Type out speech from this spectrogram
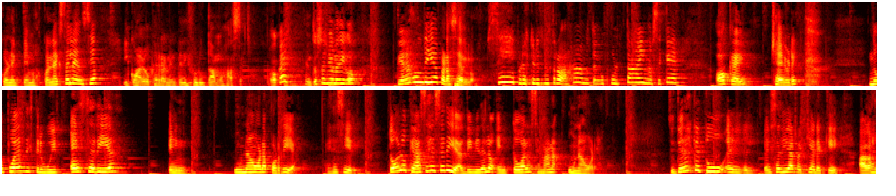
conectemos con la excelencia y con algo que realmente disfrutamos hacer. ¿Ok? Entonces yo le digo, tienes un día para hacerlo. Sí, pero es que yo estoy trabajando, tengo full time, no sé qué. Ok, chévere. No puedes distribuir ese día en una hora por día. Es decir, todo lo que haces ese día, divídelo en toda la semana una hora. Si tienes que tú, ese día requiere que hagas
